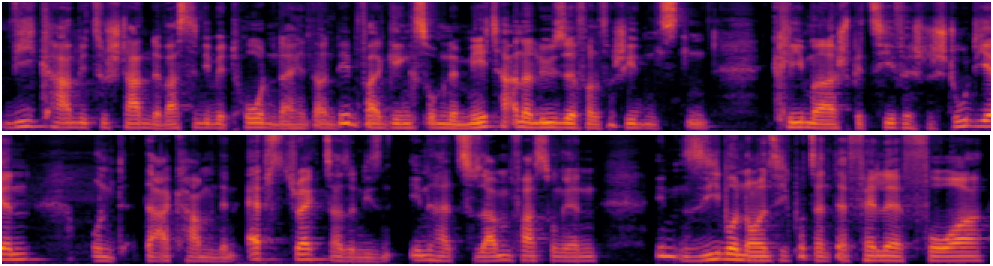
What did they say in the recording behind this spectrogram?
wie kam die zustande, was sind die Methoden dahinter. In dem Fall ging es um eine Meta-Analyse von verschiedensten klimaspezifischen Studien und da kamen den Abstracts, also in diesen Inhaltszusammenfassungen, in 97 Prozent der Fälle vor,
